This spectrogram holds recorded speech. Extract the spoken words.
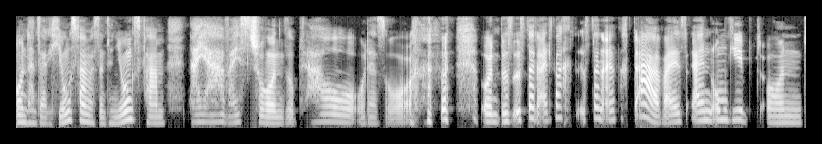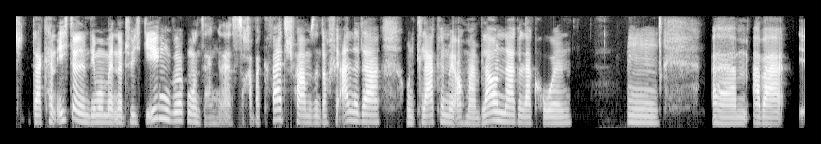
und dann sage ich Jungsfarben, was sind denn Jungsfarben? Naja, weißt schon, so blau oder so. und das ist dann einfach, ist dann einfach da, weil es einen umgibt. Und da kann ich dann in dem Moment natürlich gegenwirken und sagen, das ist doch aber Quatsch, Farben sind doch für alle da. Und klar können wir auch mal einen blauen Nagellack holen. Mm, ähm, aber äh,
